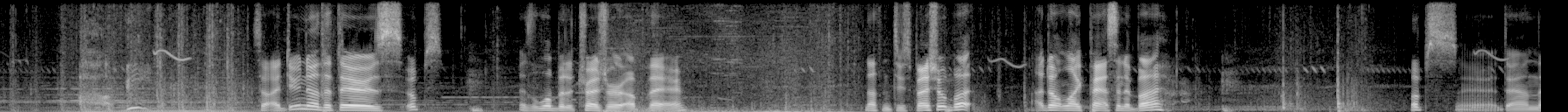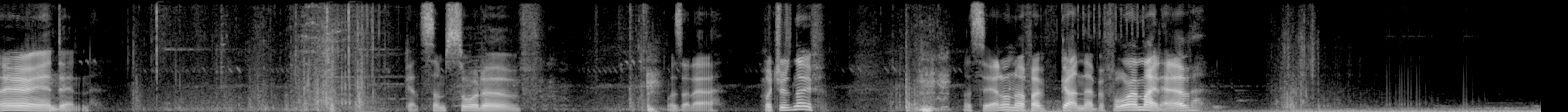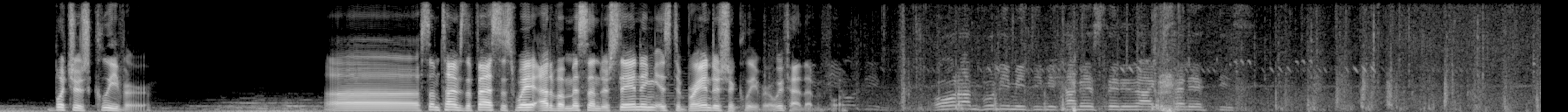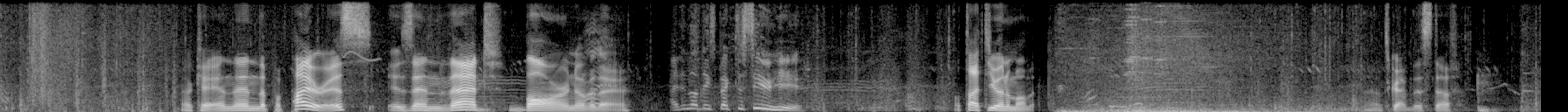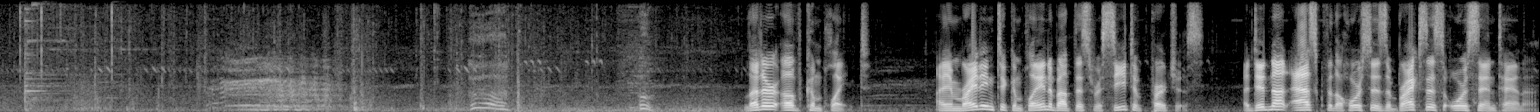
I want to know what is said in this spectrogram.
So I do know that there's, oops, there's a little bit of treasure up there. Nothing too special, but I don't like passing it by. Oops, uh, down there and in. Got some sort of, was that a butcher's knife? Let's see, I don't know if I've gotten that before. I might have. Butcher's Cleaver. Uh, sometimes the fastest way out of a misunderstanding is to brandish a cleaver. We've had that before. Okay, and then the papyrus is in that barn over there. I did not expect to see you here. I'll talk to you in a moment. Let's grab this stuff. Letter of complaint. I am writing to complain about this receipt of purchase. I did not ask for the horses Abraxas or Santana.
